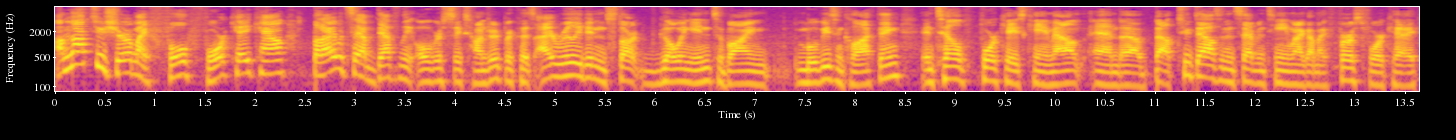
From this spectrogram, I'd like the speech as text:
I'm not too sure of my full 4K count, but I would say I'm definitely over 600 because I really didn't start going into buying movies and collecting until 4Ks came out, and uh, about 2017 when I got my first 4K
